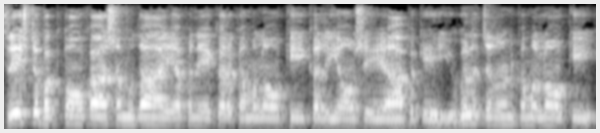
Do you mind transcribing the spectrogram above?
श्रेष्ठ भक्तों का समुदाय अपने कर कमलों की कलियों से आपके युगल चरण कमलों की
